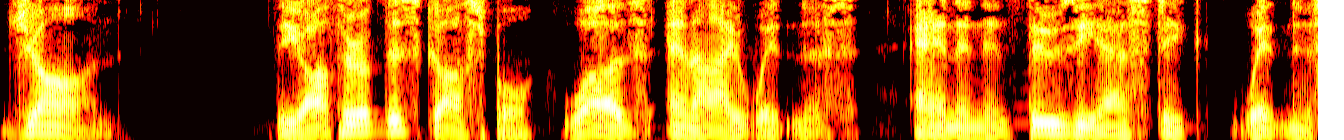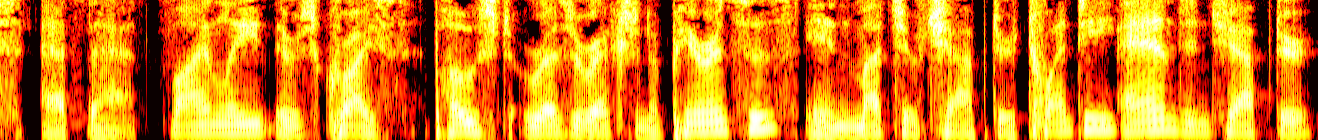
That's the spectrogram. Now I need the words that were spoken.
John, the author of this gospel, was an eyewitness and an enthusiastic witness at that. Finally, there's Christ's post-resurrection appearances in much of chapter 20 and in chapter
